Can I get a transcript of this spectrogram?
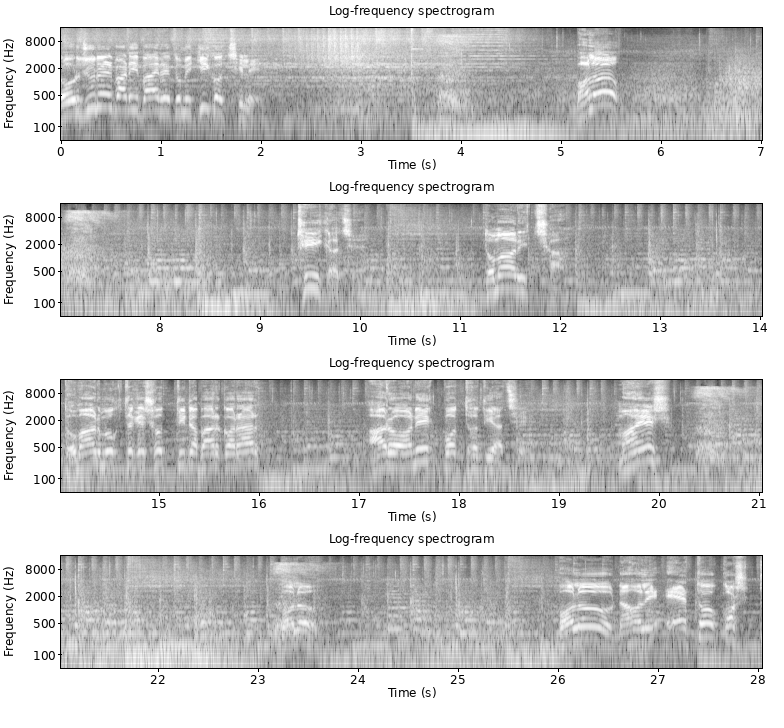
অর্জুনের বাড়ি বাইরে তুমি কি করছিলে? বলো। ঠিক আছে। তোমার ইচ্ছা। তোমার মুখ থেকে সত্যিটা বার করার আরও অনেক পদ্ধতি আছে। মহেশ বলো। বলো না হলে এত কষ্ট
